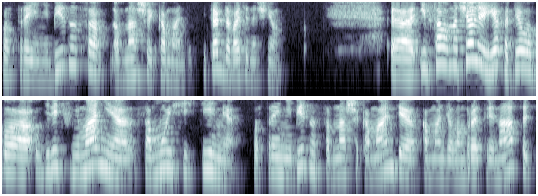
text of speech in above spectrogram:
построения бизнеса в нашей команде. Итак, давайте начнем. Э, и в самом начале я хотела бы уделить внимание самой системе построения бизнеса в нашей команде, команде Ламбре 13,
